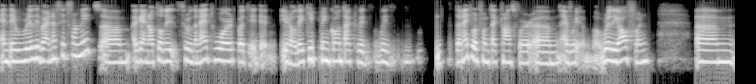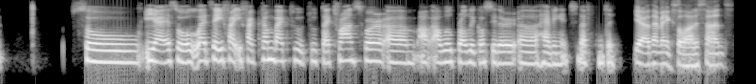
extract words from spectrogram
and they really benefit from it. Um, again, not only through the network, but it, you know they keep in contact with with the network from tech transfer um, every really often. Um, so yeah so let's say if i if i come back to to tech transfer um, I, I, will probably consider uh, having it definitely. Yeah that makes a lot of sense.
